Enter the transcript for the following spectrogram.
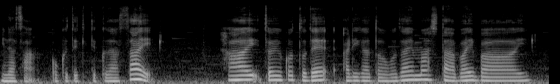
皆さん送ってきてください。はい。ということでありがとうございました。バイバイ。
